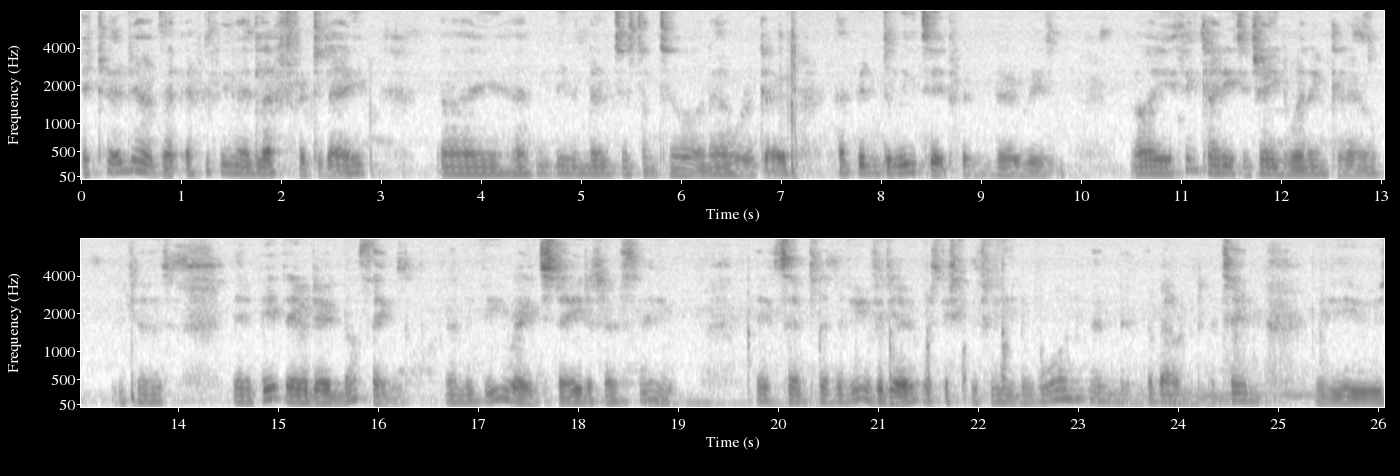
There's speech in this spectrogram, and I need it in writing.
It turned out that everything I'd left for today, I hadn't even noticed until an hour ago, had been deleted for no reason. I think I need to change my link now, because it appeared they were doing nothing, and the view rate stayed at the same, except that the new video was getting between 1 and about 10 views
